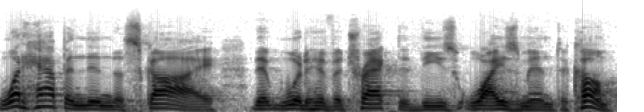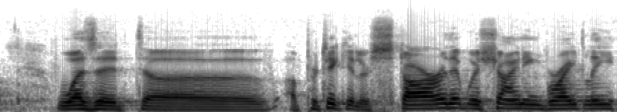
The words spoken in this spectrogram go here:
what happened in the sky that would have attracted these wise men to come. Was it uh, a particular star that was shining brightly?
